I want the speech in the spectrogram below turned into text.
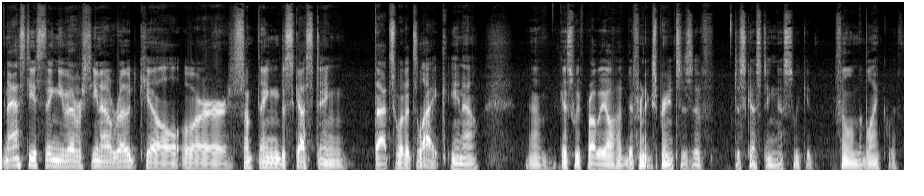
nastiest thing you've ever seen, you know, roadkill or something disgusting. That's what it's like, you know. Um, I guess we've probably all had different experiences of disgustingness. We could fill in the blank with.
